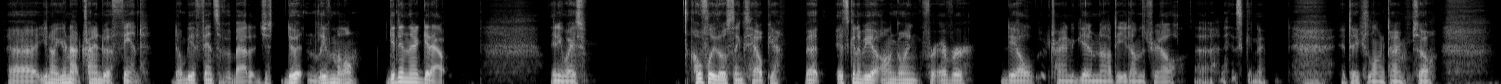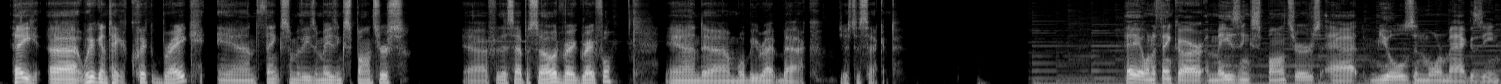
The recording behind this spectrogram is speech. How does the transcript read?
Uh, you know, you're not trying to offend. Don't be offensive about it. Just do it and leave them alone. Get in there, get out. Anyways, hopefully those things help you. But it's going to be an ongoing, forever deal trying to get them not to eat on the trail. Uh, it's gonna. It takes a long time. So. Hey, uh, we're going to take a quick break and thank some of these amazing sponsors uh, for this episode. Very grateful. And um, we'll be right back. Just a second. Hey, I want to thank our amazing sponsors at Mules and More magazine.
